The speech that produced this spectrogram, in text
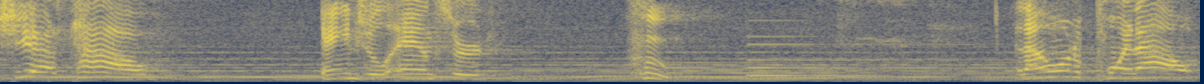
She asked how, angel answered who. And I want to point out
